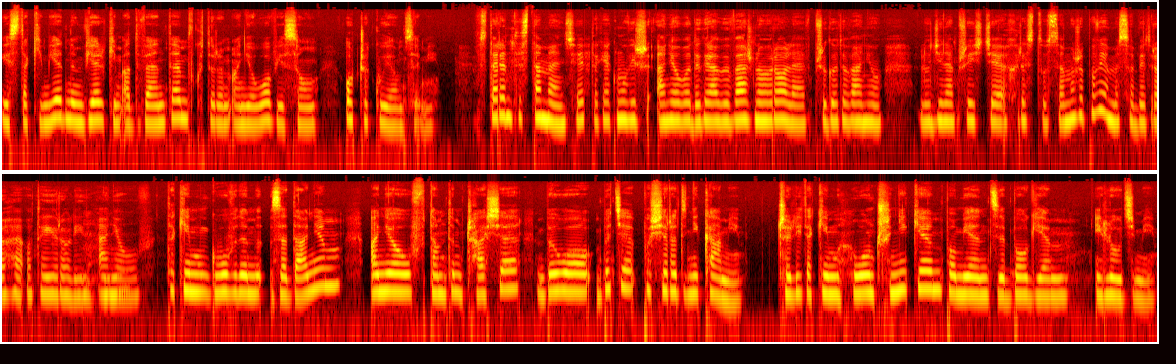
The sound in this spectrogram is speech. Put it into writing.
jest takim jednym wielkim adwentem, w którym aniołowie są oczekującymi. W Starym Testamencie, tak jak mówisz, anioły odegrały ważną rolę w przygotowaniu ludzi na przyjście Chrystusa. Może powiemy sobie trochę o tej roli aniołów. Takim głównym zadaniem aniołów w tamtym czasie było bycie pośrednikami, czyli takim łącznikiem pomiędzy Bogiem i ludźmi.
